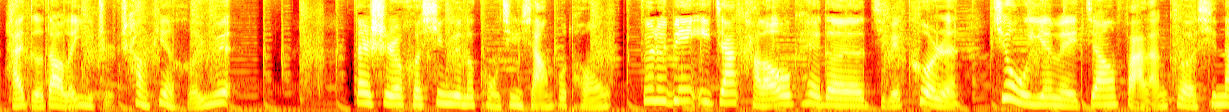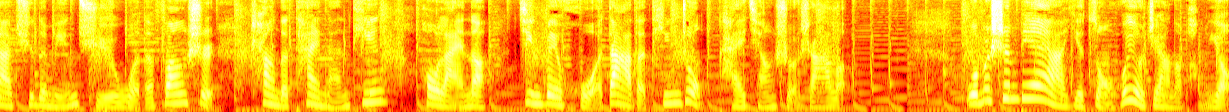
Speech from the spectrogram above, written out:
还得到了一纸唱片合约。但是和幸运的孔庆祥不同，菲律宾一家卡拉 OK 的几位客人就因为将法兰克辛纳区的名曲《我的方式》唱得太难听，后来呢，竟被火大的听众开枪射杀了。我们身边啊，也总会有这样的朋友，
